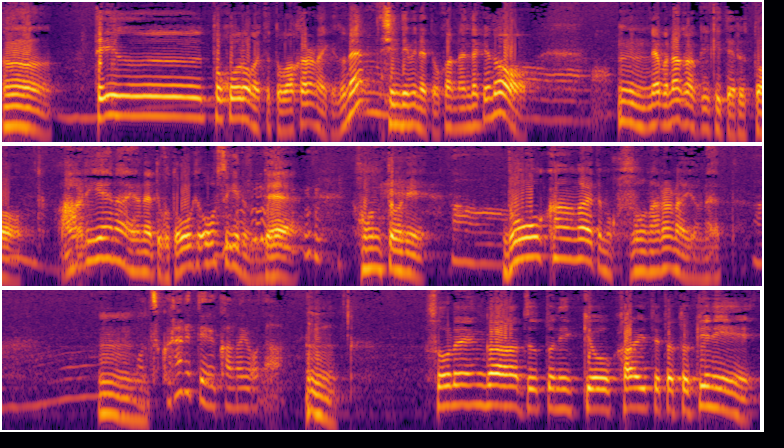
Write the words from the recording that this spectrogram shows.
うん。っていうところがちょっとわからないけどね、死んでみないとわかんないんだけど、うん、やっぱ長く生きてると、ありえないよねってこと多多すぎるんで 本当に。あどう考えてもそうならないよねって。うん。ーもう作られてるかのような。うん、それがずっと日記を書いてた時に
